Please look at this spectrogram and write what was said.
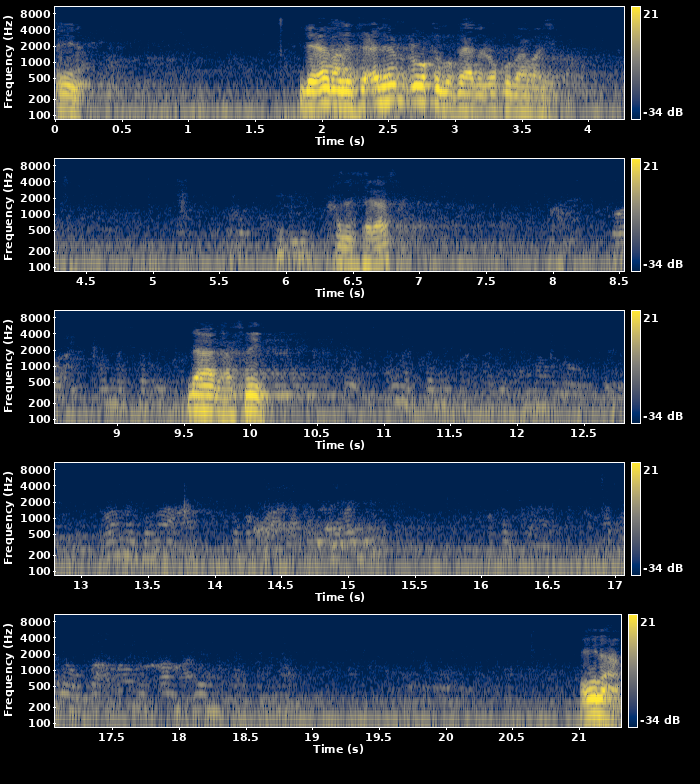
نعم لعظم فعلهم عوقبوا بهذه العقوبة الرهيبة أخذنا ثلاث. لا لا اثنين. إي نعم.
